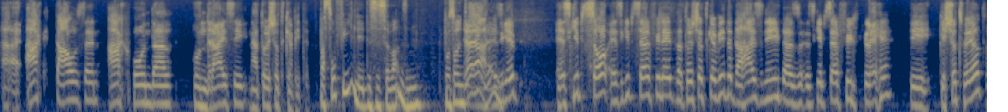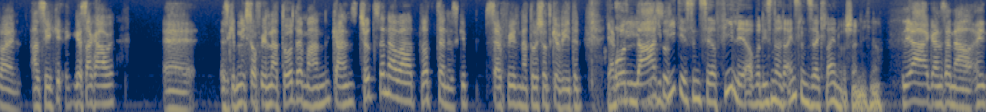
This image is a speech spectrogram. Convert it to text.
8.830 Naturschutzgebiete. Was so viele? Das ist ja Wahnsinn. Wo sollen die ja, ja, es gibt, es gibt so, es gibt sehr viele Naturschutzgebiete. Das heißt nicht, dass es gibt sehr viel Fläche, die geschützt wird, weil, als ich gesagt habe, äh, es gibt nicht so viel Natur, die man kann schützen, aber trotzdem, es gibt sehr viele Naturschutzgebiete. Ja, gut, und die, die Gebiete sind sehr viele, aber die sind halt einzeln sehr klein wahrscheinlich. Ne? Ja, ganz genau. In,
